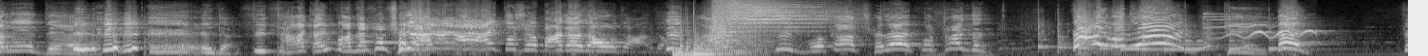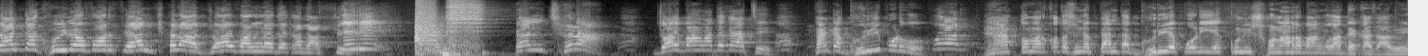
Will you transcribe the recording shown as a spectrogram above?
করে দে। এই তুই থাক আমি বাজারটা ছেড়ে আয়, আয়, আয়, তো সে বাজা যাও যাও, যাও। তুই তুই বোকা ছেলে কোথায় দেখ এই মধু এই! কি? এই প্যান্টটা খুইরা পর প্যান্ট ছেড়া জয় বাংলা দেখা যাচ্ছে। প্যান্ট ছেঁড়া? জয় বাংলা দেখা যাচ্ছে? প্যান্টটা ঘুরিয়ে পড়ব। হ্যাঁ তোমার কথা শুনে প্যান্টটা ঘুরিয়ে পড়ি এক্ষুনি সোনার বাংলা দেখা যাবে।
